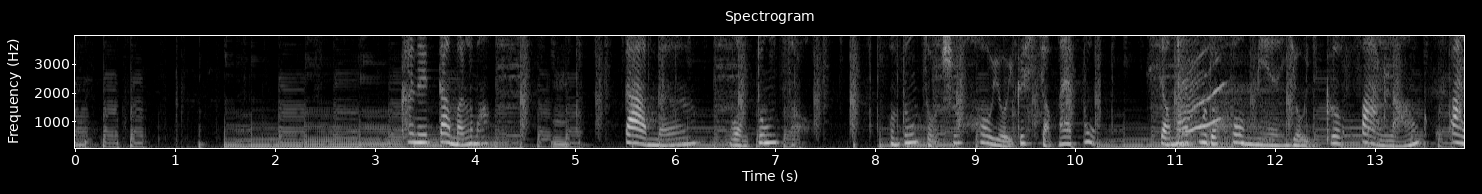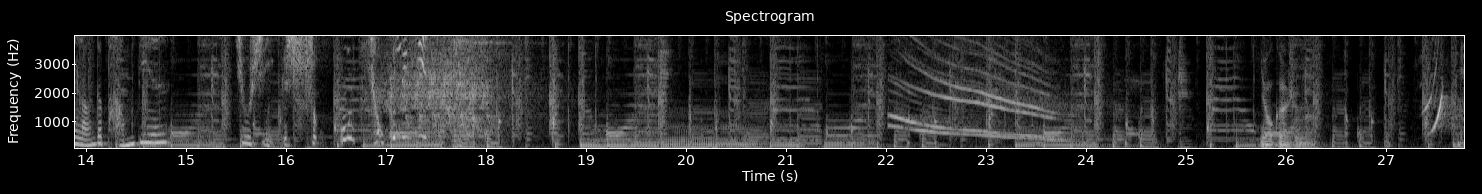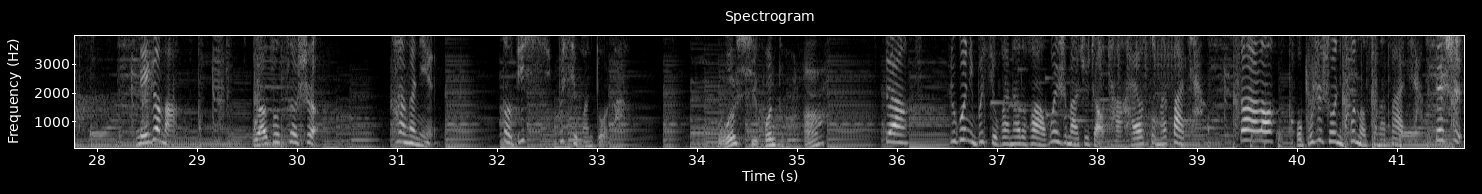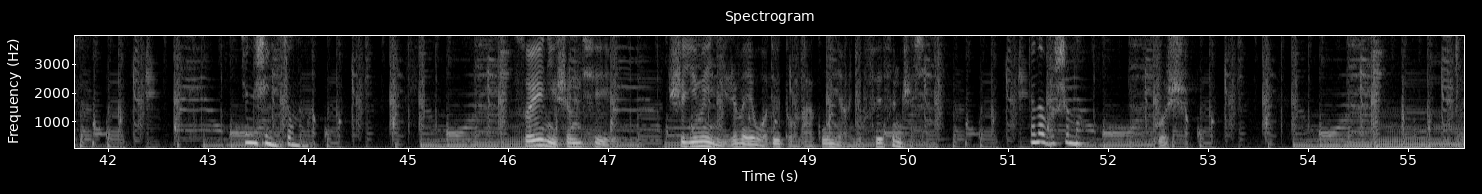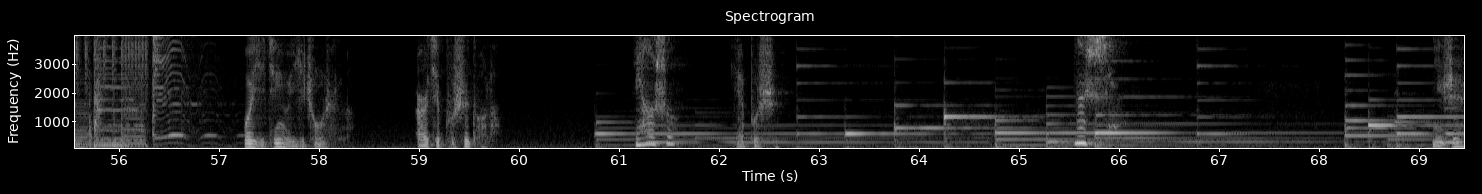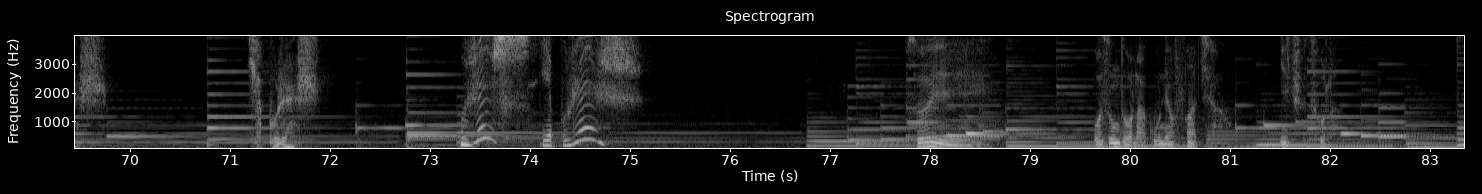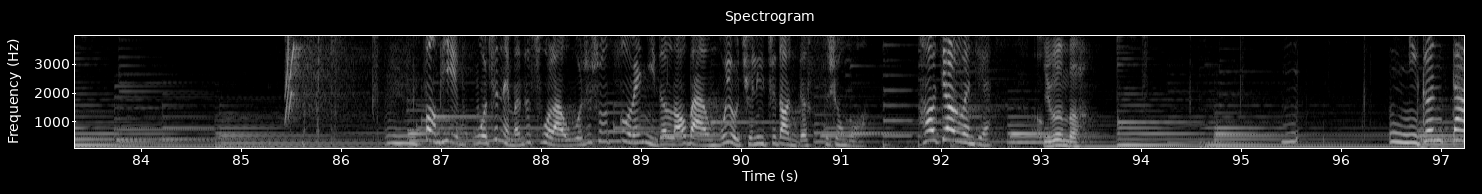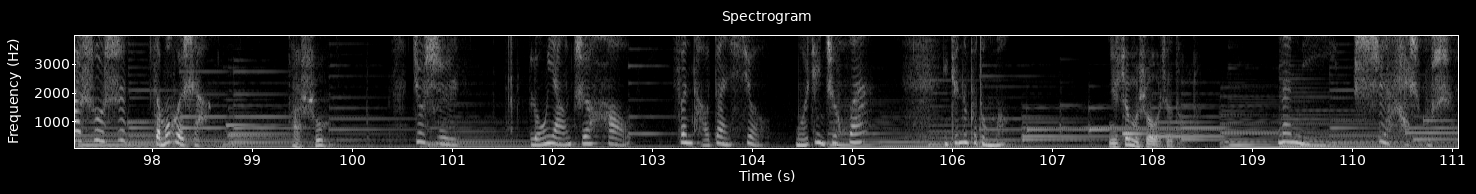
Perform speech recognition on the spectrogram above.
看那大门了吗？嗯，大门往东走，往东走之后有一个小卖部，小卖部的后面有一个发廊，发廊的旁边就是一个手工巧克力店。你要干什么？没干嘛，我要做测试，看看你到底喜不喜欢朵拉。我喜欢朵拉。对啊，如果你不喜欢他的话，为什么要去找他，还要送他发卡？当然了，我不是说你不能送他发卡，但是真的是你送的吗？所以你生气，是因为你认为我对朵拉姑娘有非分之想？难道不是吗？不是。我已经有意中人了，而且不是朵拉，李浩树，也不是。那是谁？你认识，也不认识。我认识，也不认识。所以，我送朵拉姑娘发卡，你吃醋了？嗯，放屁！我吃哪门子醋了？我是说，作为你的老板，我有权利知道你的私生活。还有第二个问题，你问吧。你跟大树是怎么回事啊？大树，就是龙阳之好，分桃断袖，魔镜之欢。你真的不懂吗？你这么说我就懂了。那你是还是不是？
